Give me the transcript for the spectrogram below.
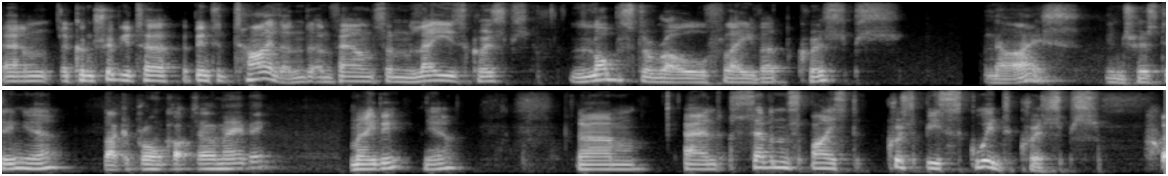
Um, a contributor had been to Thailand and found some Lay's crisps, lobster roll flavoured crisps. Nice. Interesting, yeah. Like a prawn cocktail, maybe. Maybe, yeah. Um, and seven spiced crispy squid crisps.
